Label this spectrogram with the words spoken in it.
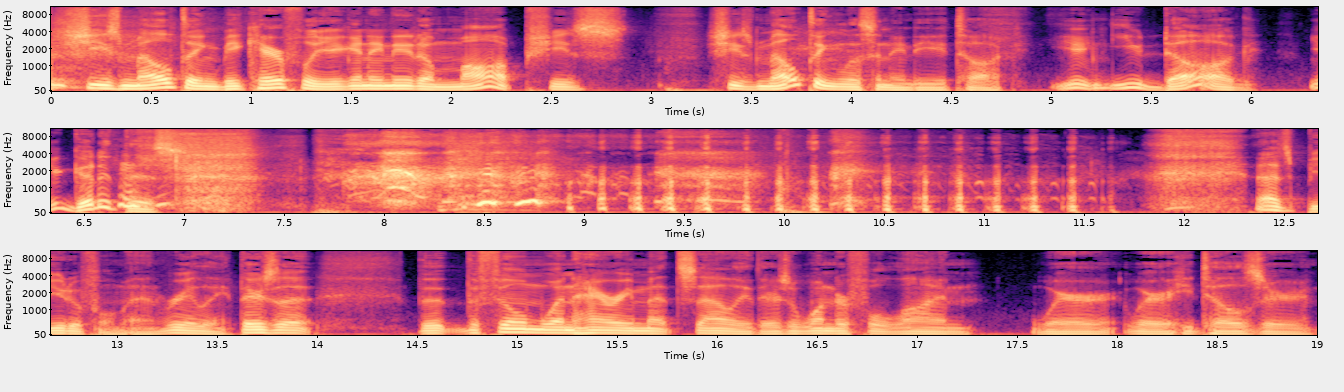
she's melting. Be careful. You're gonna need a mop. She's she's melting listening to you talk. You you dog. You're good at this. That's beautiful, man. Really. There's a the the film When Harry Met Sally. There's a wonderful line where where he tells her,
